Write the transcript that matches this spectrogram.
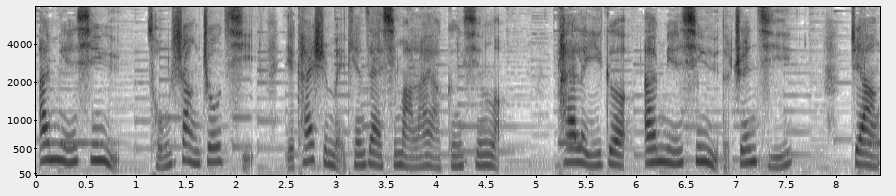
安眠心语从上周起也开始每天在喜马拉雅更新了，开了一个安眠心语的专辑。这样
